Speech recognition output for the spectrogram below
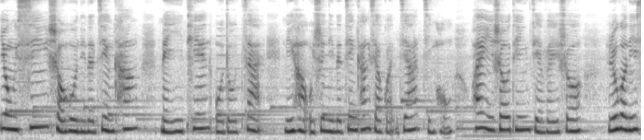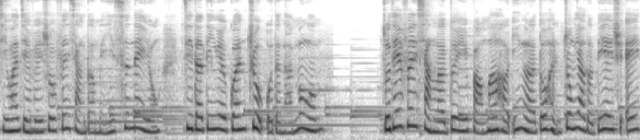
用心守护您的健康，每一天我都在。你好，我是您的健康小管家景红，欢迎收听减肥说。如果你喜欢减肥说分享的每一次内容，记得订阅关注我的栏目哦。昨天分享了对于宝妈和婴儿都很重要的 DHA，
